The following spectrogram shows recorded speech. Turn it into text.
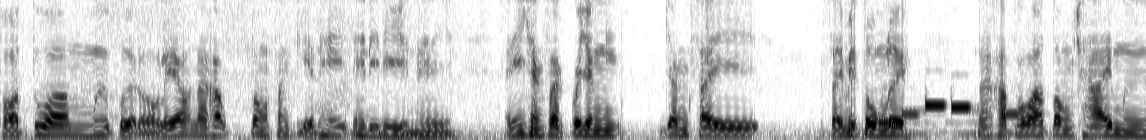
ถอดตัวมือเปิดออกแล้วนะครับ ต้องสังเกตให้ให้ดีๆนี่อันนี้ช่างศักดิ์ก็ยังยังใส่ใส่ไม่ตรงเลยนะครับ เพราะว่าต้องใช้มือ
